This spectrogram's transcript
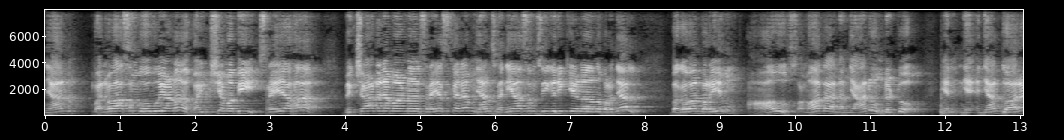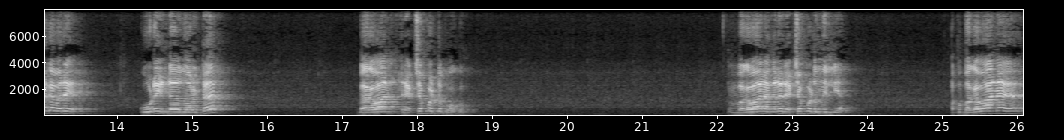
ഞാൻ വനവാസം പോവുകയാണ്. ഭൈക്ഷ്യമഭി ശ്രേയ ഭിക്ഷാടനമാണ് ശ്രേയസ്കരം. ഞാൻ സന്യാസം സ്വീകരിക്കുകയാണ് എന്ന് പറഞ്ഞാൽ ഭഗവാൻ പറയും ആവു സമാധാനം. ഞാനും ഉണ്ട് കേട്ടോ ഞാൻ ദ്വാരക വരെ കൂടെ ഉണ്ട് എന്ന് പറഞ്ഞിട്ട് ഭഗവാൻ രക്ഷപ്പെട്ടു പോകും. ഭഗവാൻ അങ്ങനെ രക്ഷപ്പെടുന്നില്ല. അപ്പൊ ഭഗവാന്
